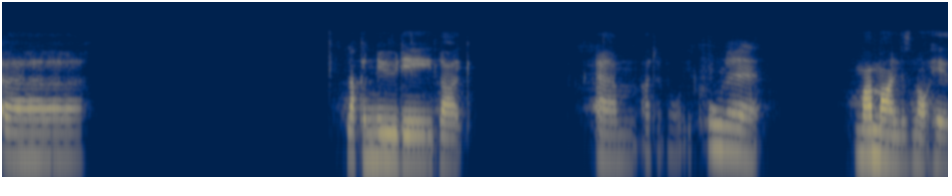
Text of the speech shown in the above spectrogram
um, uh, like a nudie, like, um, I don't know what you call it my mind is not here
